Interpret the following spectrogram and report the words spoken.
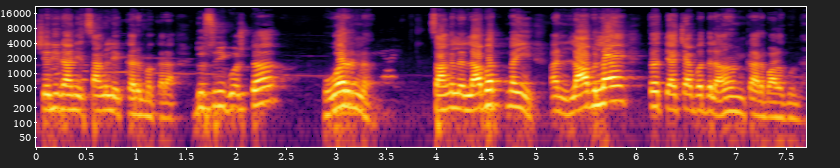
शरीराने चांगले कर्म करा. दुसरी गोष्ट वर्ण. चांगलं लाभत नाही आणि लाभलाय तर त्याच्याबद्दल अहंकार बाळगू नका.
